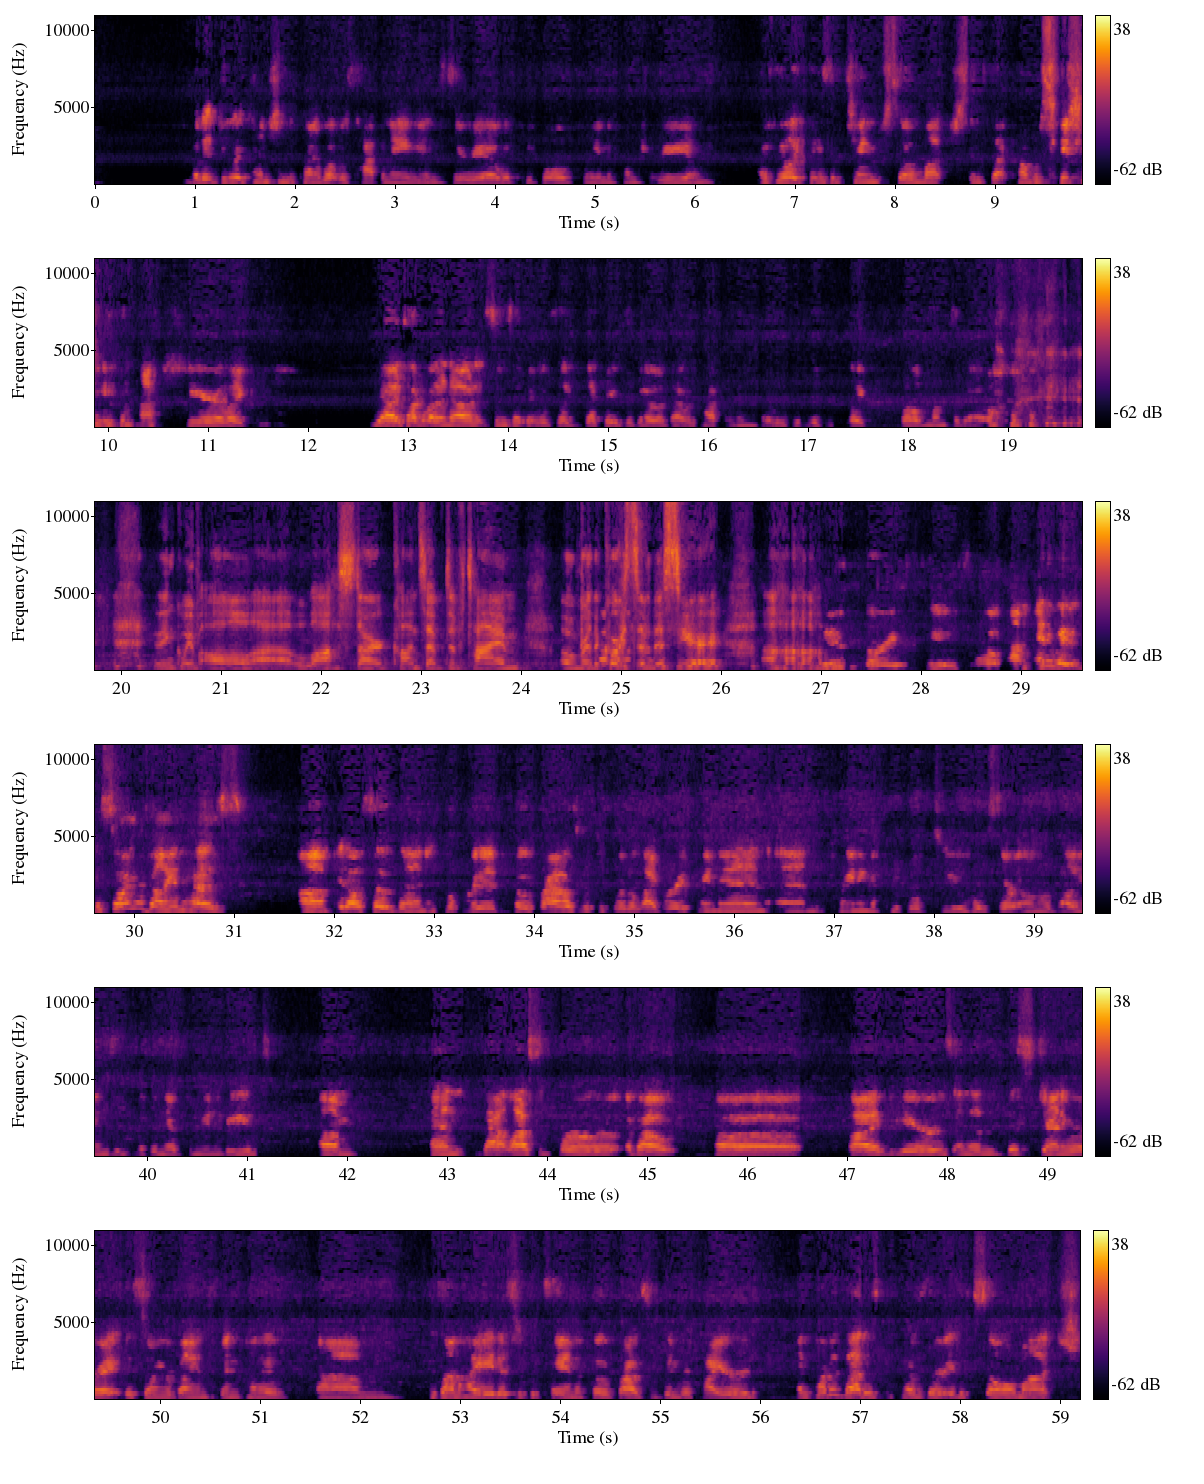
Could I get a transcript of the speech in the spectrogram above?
but it drew attention to kind of what was happening in Syria with people fleeing the country. And I feel like things have changed so much since that conversation even last year. Like yeah, I talk about it now, and it seems like it was like decades ago that that was happening. But it was really just like 12 months ago. I think we've all uh, lost our concept of time over the course of this year. Um, News stories too. Um, anyway, the Sewing Rebellion has, um, it also then incorporated co-fraus, which is where the library came in, and training of people to host their own rebellions in, within their communities. Um, and that lasted for about uh, five years. And then this January, the Sewing Rebellion's been kind of, um, it's on hiatus, you could say, and the faux Fraus have been retired. And part of that is because there is so much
